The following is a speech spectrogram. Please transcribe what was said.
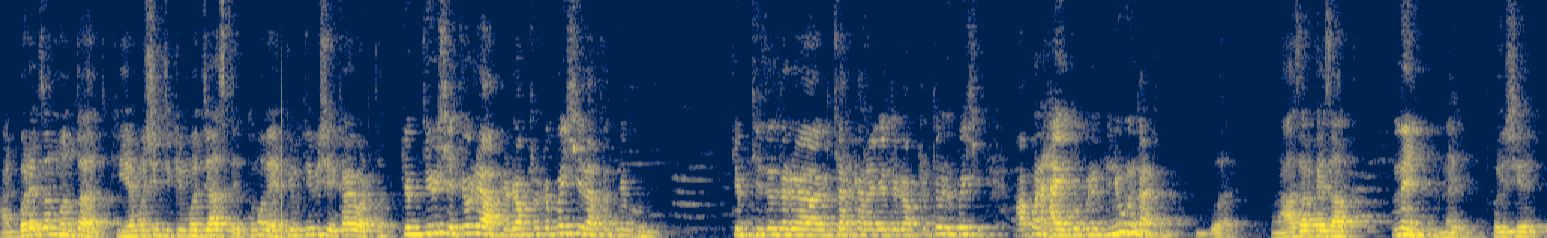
आणि बरेच जण म्हणतात की या मशीनची किंमत जास्त आहे. तुम्हाला या किमतीविषयी काय वाटतं? किमतीविषयी तेवढे आपले डॉक्टरकडे पैसे जातात निघून. किमतीचा जर विचार करायला गेला तर डॉक्टर तेवढे पैसे आपण आहे तोपर्यंत निघून जातात. बरं. पण आजार काही जात नाही. नाही. पैसे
